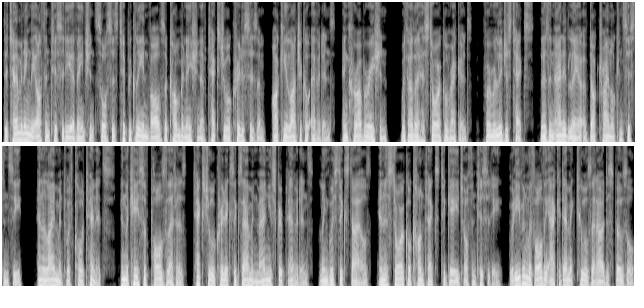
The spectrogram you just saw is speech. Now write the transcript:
Determining the authenticity of ancient sources typically involves a combination of textual criticism, archaeological evidence, and corroboration with other historical records. For religious texts, there's an added layer of doctrinal consistency and alignment with core tenets. In the case of Paul's letters, textual critics examine manuscript evidence, linguistic styles, and historical context to gauge authenticity. But even with all the academic tools at our disposal,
